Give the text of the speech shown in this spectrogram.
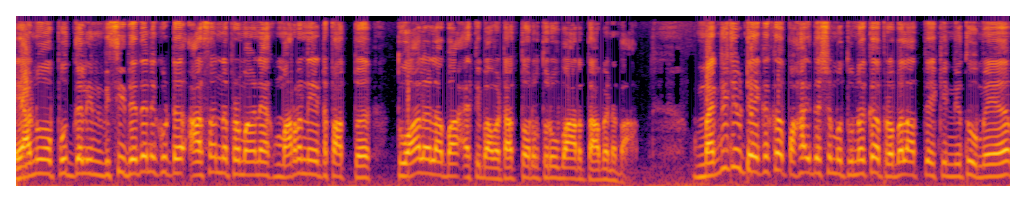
ඒ අනුව පුද්ගලින් විසි දෙදෙනෙකුට ආසන්න ප්‍රමාණයක් මරණයට පත්ව තුවාල ලබා ඇති බවටත් තොරතුරු වාර්තා වෙනවා. මැග්නිටියුට් එකක පහයි දශම තුනක ප්‍රබලත්වයකින් යුතු මෙය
